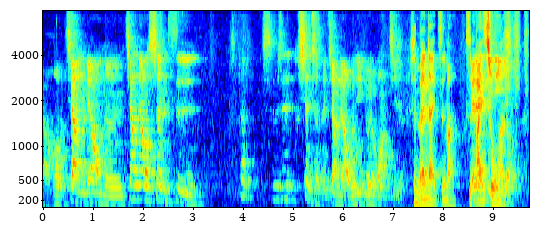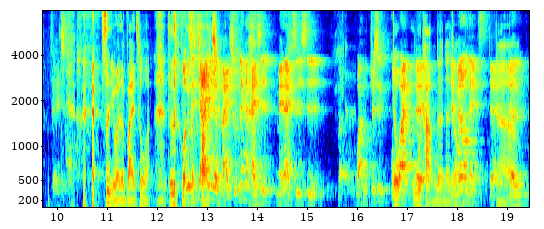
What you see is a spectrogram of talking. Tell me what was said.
然后酱料呢？酱料甚至那是不是现成的酱料？我已经有点忘记了。是美乃滋吗？是白醋吗？白醋。是你们的白醋吗？这是我不是加一个白醋，那个还是美乃滋是。外就是国外无糖的那种，对，跟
